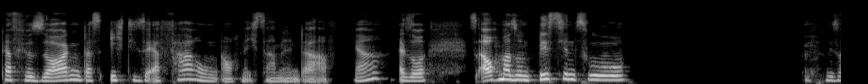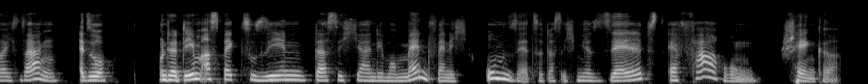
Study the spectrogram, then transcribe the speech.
dafür sorgen, dass ich diese Erfahrungen auch nicht sammeln darf. Ja, also es auch mal so ein bisschen zu wie soll ich sagen? Also unter dem Aspekt zu sehen, dass ich ja in dem Moment, wenn ich umsetze, dass ich mir selbst Erfahrungen schenke.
